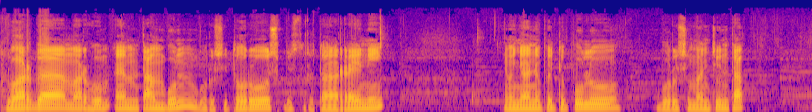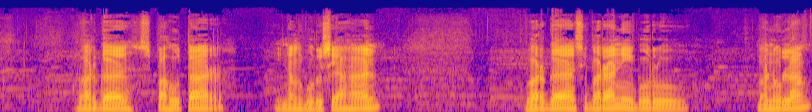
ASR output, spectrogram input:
keluarga marhum M. Tambun, Buru Sitorus, beserta Reni, Nyonya Nepetupulu, Buru Sumancuntak, keluarga Sepahutar, Inang Buru Siahan, keluarga Sibarani Buru Manulang,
